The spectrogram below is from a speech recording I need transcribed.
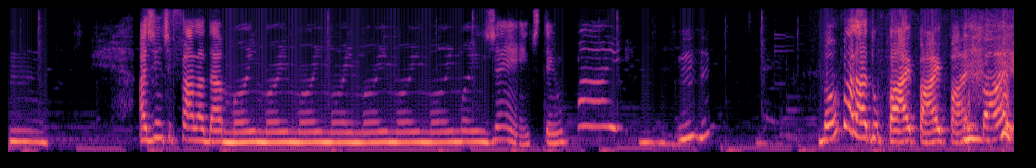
Hum, A gente fala da mãe, mãe, mãe, mãe, mãe, mãe, mãe, mãe. Gente, tem o pai. uhum. Vamos falar do pai, pai, pai, pai.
